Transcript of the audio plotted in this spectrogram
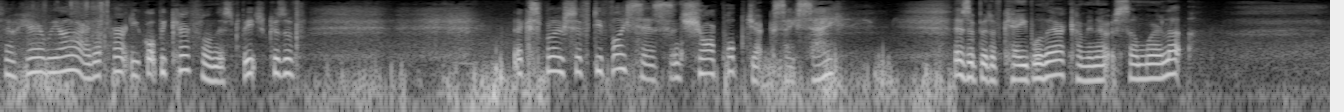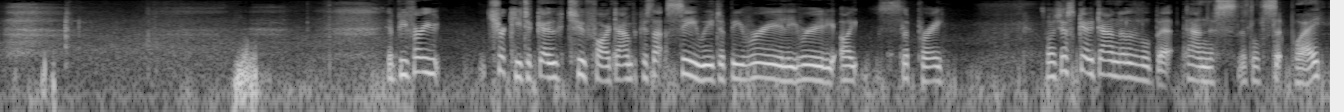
So here we are, and apparently you've got to be careful on this beach because of explosive devices and sharp objects, they say. There's a bit of cable there coming out of somewhere, look. It'd be very tricky to go too far down because that seaweed would be really, really slippery. So I'll just go down a little bit down this little slipway.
